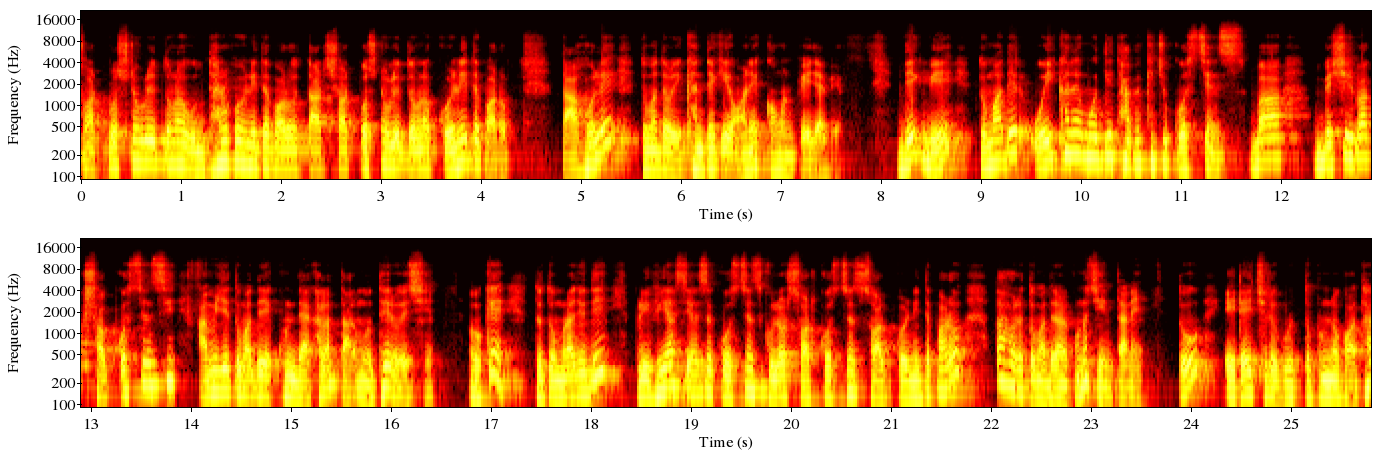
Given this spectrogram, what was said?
শর্ট প্রশ্নগুলি তোমরা উদ্ধার করে নিতে পারো, তার শর্ট প্রশ্নগুলি তোমরা করে নিতে পারো, তাহলে তোমাদের ওইখান থেকে অনেক কমন পেয়ে যাবে। দেখবে তোমাদের ওইখানের মধ্যে থাকা কিছু কোশ্চেন্স বা বেশিরভাগ সব কোশ্চেন্সই আমি যে তোমাদের এখন দেখালাম তার মধ্যে রয়েছে। ওকে তো তোমরা যদি প্রিভিয়াস ইয়ার্সের কোশ্চেন্সগুলোর শর্ট কোশ্চেন্স সলভ করে নিতে পারো, তাহলে তোমাদের আর কোনো চিন্তা নেই। তো এটাই ছিল গুরুত্বপূর্ণ কথা।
